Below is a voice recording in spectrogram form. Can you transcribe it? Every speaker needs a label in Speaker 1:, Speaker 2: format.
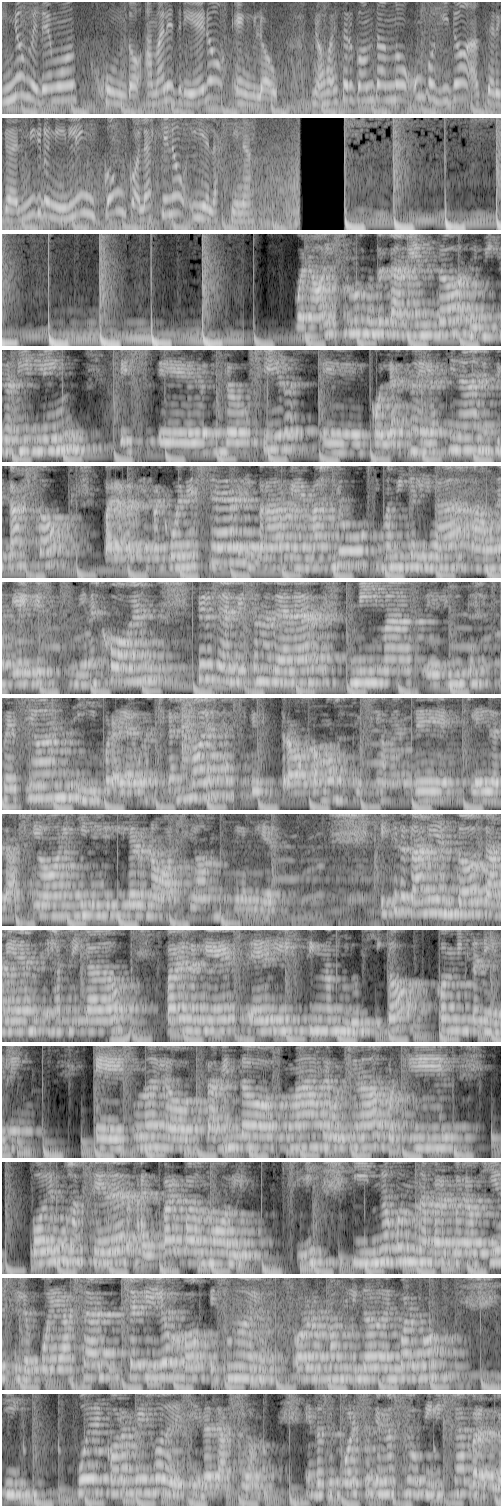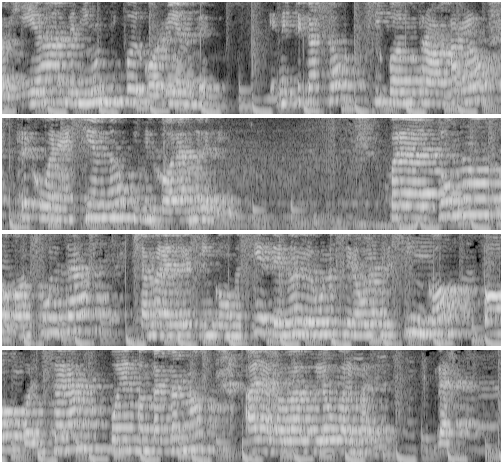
Speaker 1: nos metemos junto a Male Triguero en Glow. Nos va a estar contando un poquito acerca del microneedling con colágeno y elastina.
Speaker 2: Bueno, hoy hicimos un tratamiento de microneedling, es eh, introducir eh, colágeno y elastina en este caso para rejuvenecer y para darle más luz y más vitalidad a una piel que si bien es joven, pero ya empiezan a tener mínimas eh, límites de expresión y por ahí algunas chicas les molesta, así que trabajamos exclusivamente la hidratación y la renovación de la piel. Este tratamiento también es aplicado para lo que es el lifting no quirúrgico con microneedling. Es uno de los tratamientos más revolucionados porque podemos acceder al párpado móvil, ¿sí? Y no con una patología se lo puede hacer, ya que el ojo es uno de los órganos más delicados del cuerpo y puede correr riesgo de deshidratación. Entonces, por eso que no se utiliza patología de ningún tipo de corriente. En este caso, sí podemos trabajarlo rejuveneciendo y mejorando la piel. Para turnos o consultas, llamar al 3517-910135 o por Instagram pueden contactarnos a la arroba Global Gracias.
